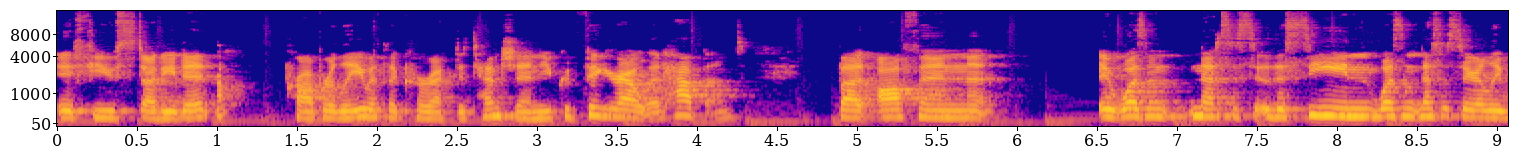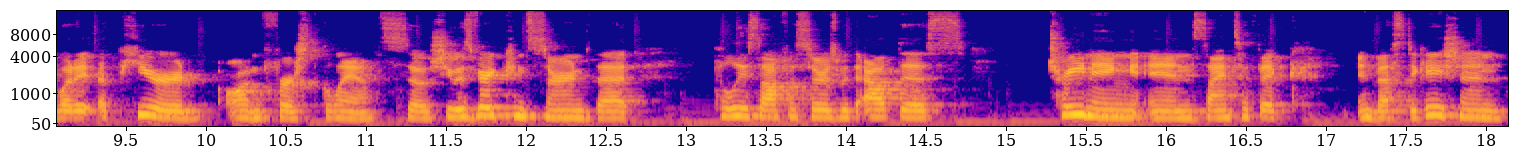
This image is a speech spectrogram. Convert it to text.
if you studied it properly with the correct attention. You could figure out what happened. But often it wasn't necessary the scene wasn't necessarily what it appeared on first glance. So she was very concerned that police officers without this training in scientific investigation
